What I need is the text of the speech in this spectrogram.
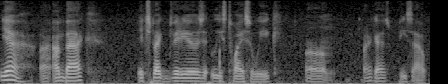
yeah, I I'm back. Expect videos at least twice a week. Um, alright, guys, peace out.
